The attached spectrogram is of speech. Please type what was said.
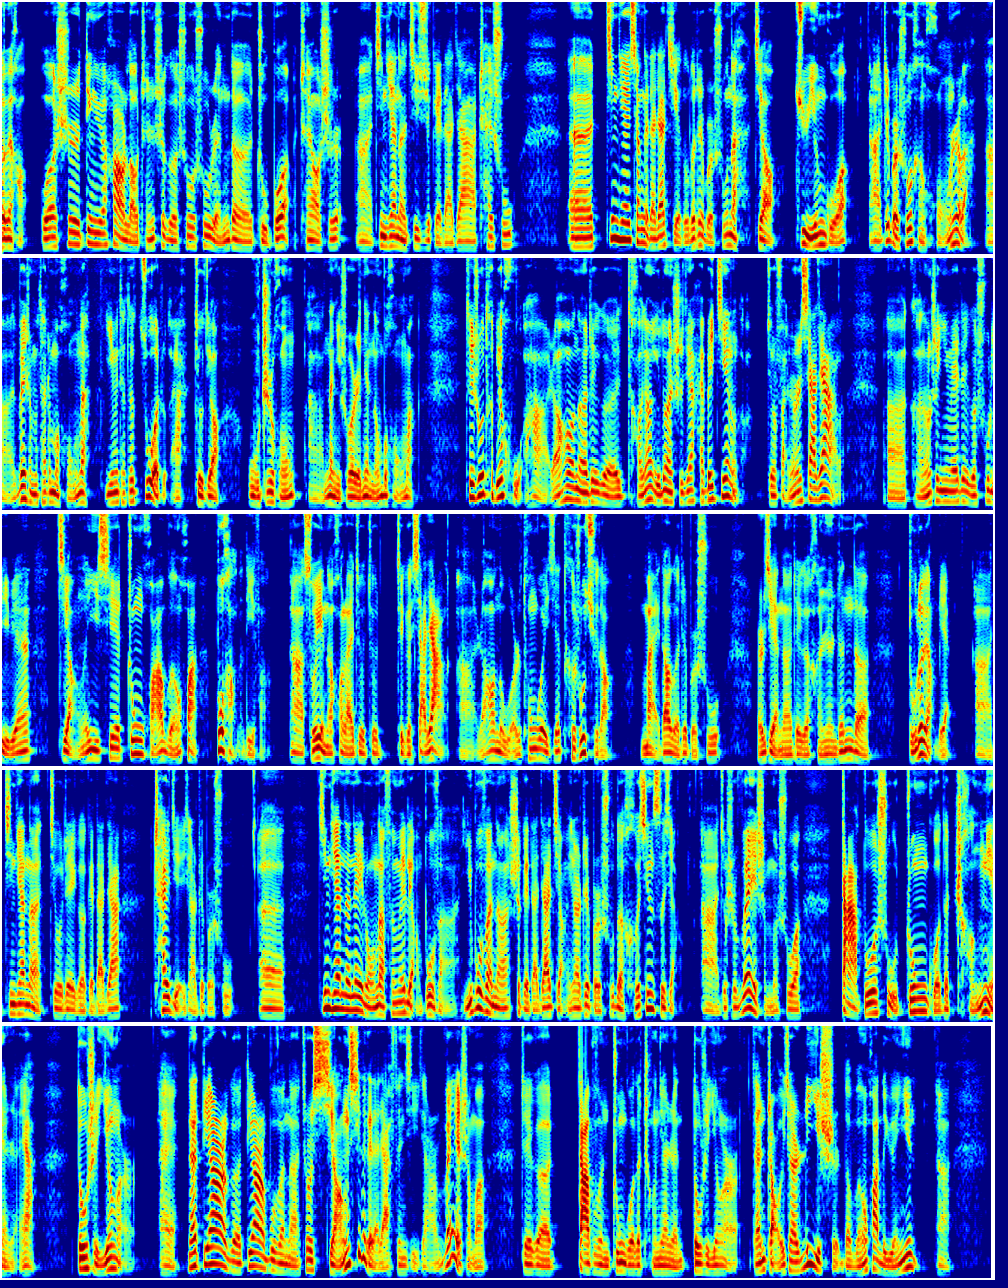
各位好，我是订阅号“老陈是个说书人”的主播陈老师啊。今天呢，继续给大家拆书。呃，今天想给大家解读的这本书呢，叫《巨婴国》啊。这本书很红是吧？啊，为什么它这么红呢？因为它的作者呀，就叫武志红啊。那你说人家能不红吗？这书特别火哈。然后呢，这个好像有一段时间还被禁了，就是反正是下架了啊。可能是因为这个书里边。讲了一些中华文化不好的地方啊，所以呢，后来就就这个下架了啊。然后呢，我是通过一些特殊渠道买到的这本书，而且呢，这个很认真的读了两遍啊。今天呢，就这个给大家拆解一下这本书。呃，今天的内容呢，分为两部分啊，一部分呢是给大家讲一下这本书的核心思想啊，就是为什么说大多数中国的成年人呀都是婴儿。哎，那第二个第二部分呢，就是详细的给大家分析一下为什么这个大部分中国的成年人都是婴儿，咱找一下历史的文化的原因啊。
